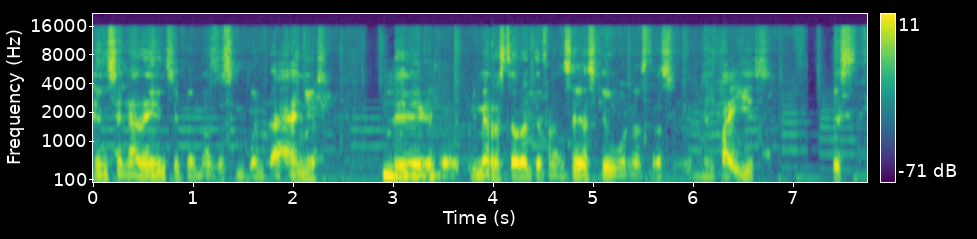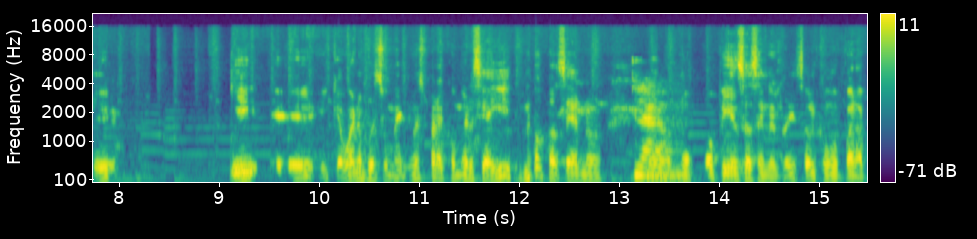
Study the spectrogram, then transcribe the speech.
ensenadense con más de 50 años, eh, el, primer restaurante francés que hubo nuestras, en el país, este, y, eh, y, que bueno, pues su menú es para comerse ahí, ¿no? O sea, no, no, no, no, piensas en el Rey Sol como para,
